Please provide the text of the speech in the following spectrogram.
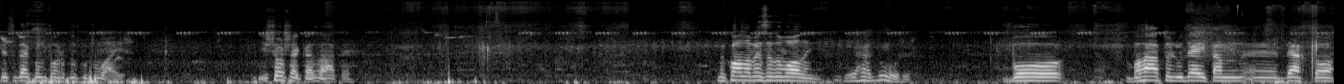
ти себе комфортно почуваєш. І що ще казати? Микола, ви задоволені? Я дуже. Бо багато людей там е, дехто,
